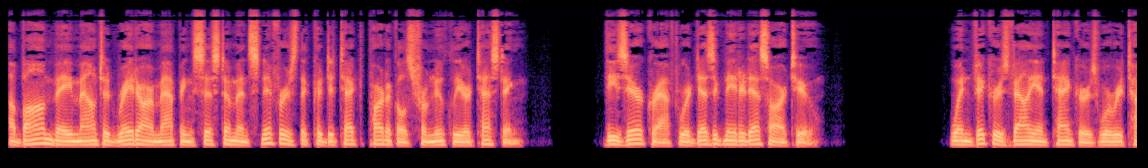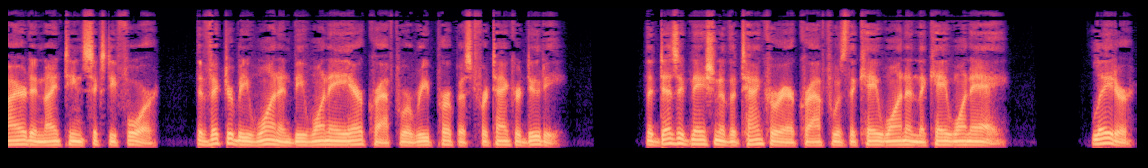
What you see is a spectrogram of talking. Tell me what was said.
a bomb bay mounted radar mapping system and sniffers that could detect particles from nuclear testing. These aircraft were designated SR-2. When Vickers Valiant tankers were retired in 1964, the Victor B-1 and B-1A aircraft were repurposed for tanker duty. The designation of the tanker aircraft was the K-1 and the K-1A. Later,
